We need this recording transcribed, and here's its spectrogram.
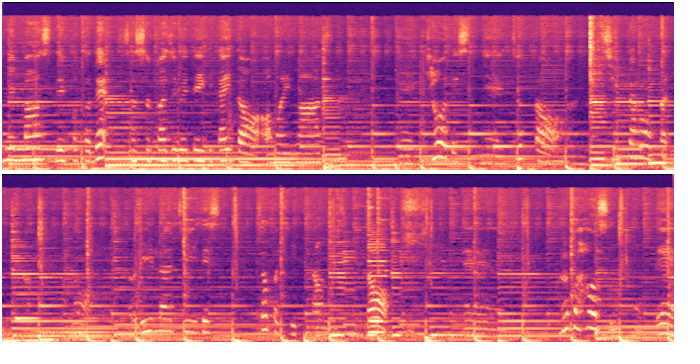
始めます。ということで早速始めていきたいと思います。えー、今日ですね、ちょっと慎太郎たりさんのドリラジです。ね、ちょっと聞いたんですけど、えー、クラブハウスの方で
